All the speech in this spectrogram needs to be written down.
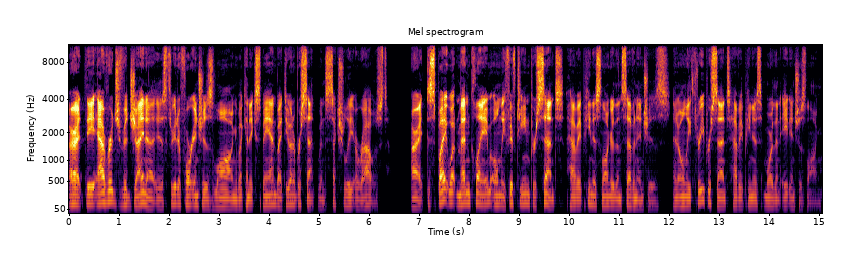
All right. The average vagina is three to four inches long, but can expand by 200% when sexually aroused. All right. Despite what men claim, only 15% have a penis longer than seven inches, and only 3% have a penis more than eight inches long.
